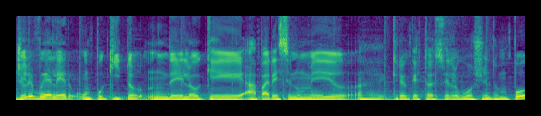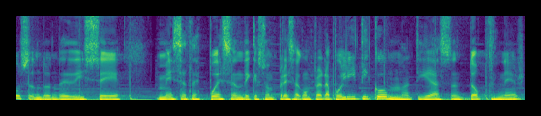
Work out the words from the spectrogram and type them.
yo les voy a leer un poquito de lo que aparece en un medio, eh, creo que esto es el Washington Post, donde dice, meses después de que su empresa comprara político, Matías Dopfner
